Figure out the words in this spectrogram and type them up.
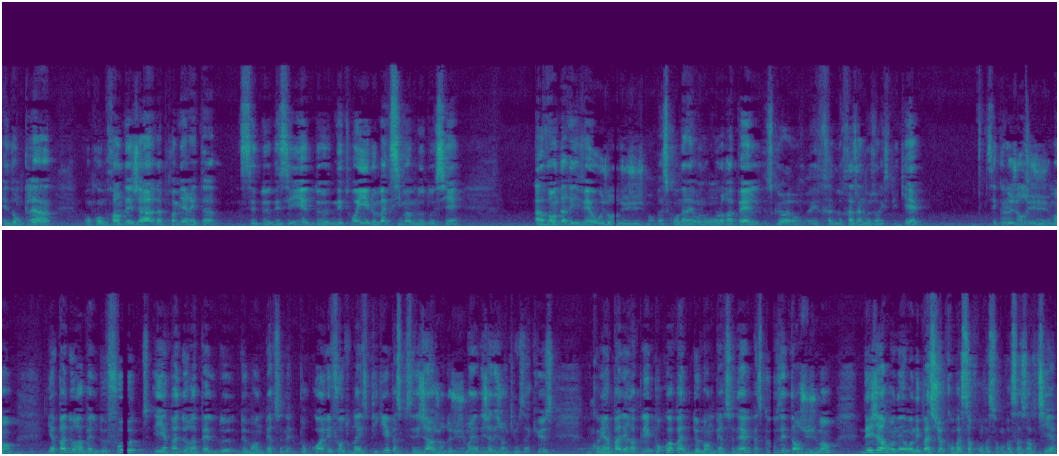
et donc là, on comprend déjà la première étape, c'est d'essayer de nettoyer le maximum nos dossiers avant d'arriver au jour du jugement. Parce qu'on on, le rappelle, ce que le Khazan nous a expliqué, c'est que le jour du jugement, il n'y a pas de rappel de faute et il n'y a pas de rappel de demande personnelle. Pourquoi les fautes, on a expliqué? Parce que c'est déjà un jour de jugement, il y a déjà des gens qui nous accusent, donc on ne vient pas les rappeler. Pourquoi pas de demande personnelle? Parce que vous êtes en jugement, déjà on n'est on pas sûr qu'on va s'en sortir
